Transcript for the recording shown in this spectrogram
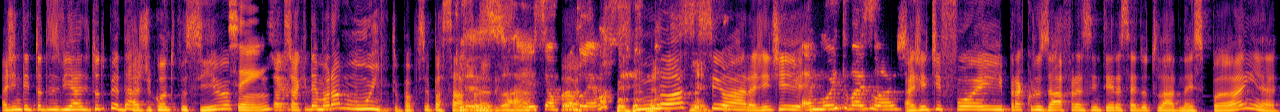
a gente tentou desviar de tudo pedágio quanto possível. Sim. Só que, só que demora muito pra você passar a França. Exato. Esse é o problema. Nossa senhora, a gente. É muito mais longe. A gente foi pra cruzar a França inteira, sair do outro lado na Espanha.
